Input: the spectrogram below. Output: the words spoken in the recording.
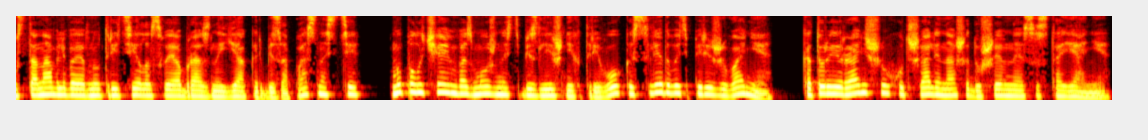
Устанавливая внутри тела своеобразный якорь безопасности, мы получаем возможность без лишних тревог исследовать переживания, которые раньше ухудшали наше душевное состояние,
